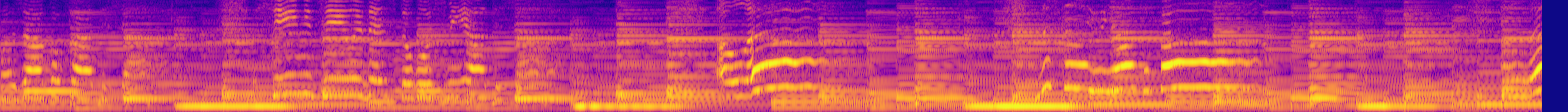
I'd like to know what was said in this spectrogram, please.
Зігрітися закохатися, осінній цілий день з тобою сміятися. Але не знаю я тебе. Але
